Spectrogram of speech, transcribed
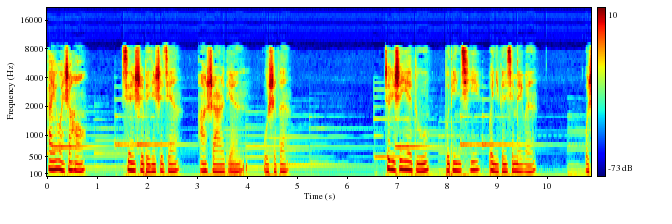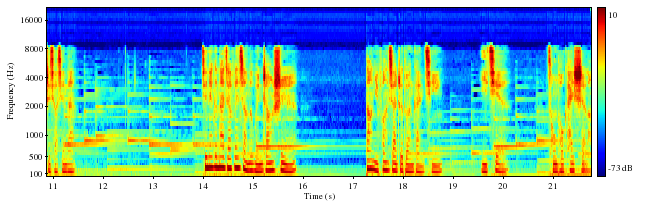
嗨，晚上好，现在是北京时间二十二点五十分。这里是夜读，不定期为你更新美文，我是小仙丹。今天跟大家分享的文章是：当你放下这段感情，一切从头开始了。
